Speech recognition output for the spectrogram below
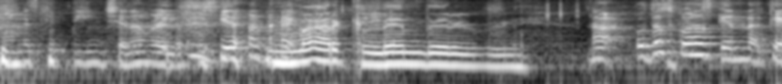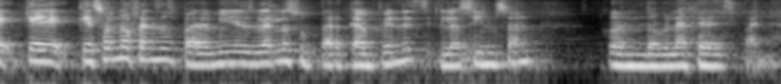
mames, qué pinche nombre le pusieron. Mark Lender, güey. No, dos cosas que, que, que, que son ofensas para mí es ver los supercampeones y los Simpson con doblaje de España.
